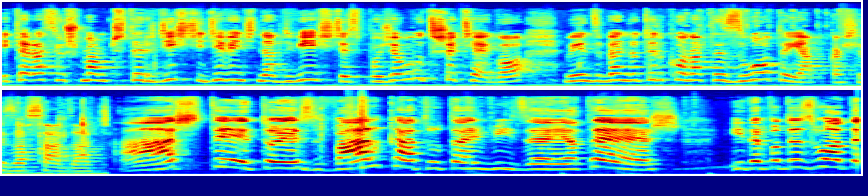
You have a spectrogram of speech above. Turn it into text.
I teraz już mam 49 na 200 z poziomu trzeciego, więc będę tylko na te złote jabłka się zasadzać. Aż ty, to jest walka tutaj widzę, ja też. Idę po te złote,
